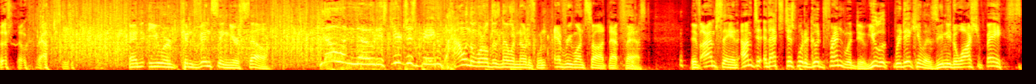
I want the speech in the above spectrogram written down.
look so grouchy. And you were convincing yourself. No one noticed. You're just being. How in the world does no one notice when everyone saw it that fast? If I'm saying I'm, j- that's just what a good friend would do. You look ridiculous. You need to wash your face.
